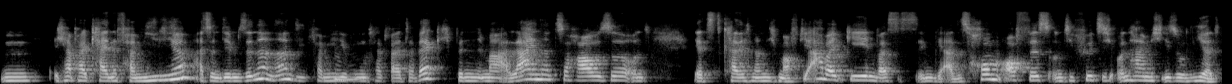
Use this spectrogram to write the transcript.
hm, ich habe halt keine Familie, also in dem Sinne, ne, die Familie mhm. wohnt halt weiter weg, ich bin immer alleine zu Hause und jetzt kann ich noch nicht mal auf die Arbeit gehen, was ist irgendwie alles Homeoffice und die fühlt sich unheimlich isoliert.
